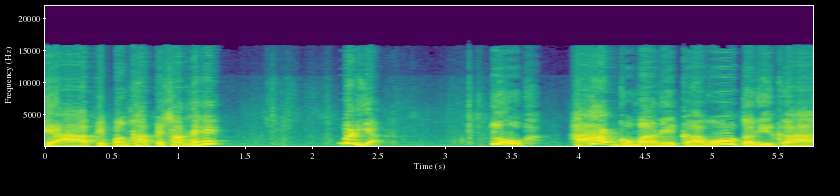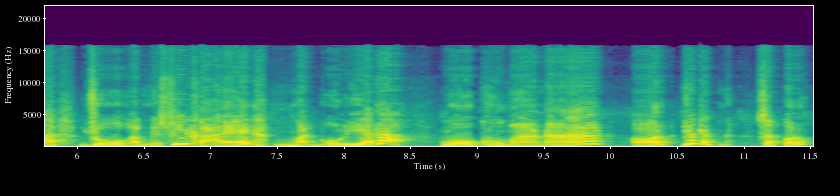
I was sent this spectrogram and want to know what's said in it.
क्या आपके पंख आपके सामने है? बढ़िया। तो हाथ घुमाने का वो तरीका जो हमने सीखा है मत भूलिएगा। वो घुमाना और झटकना सब करो।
